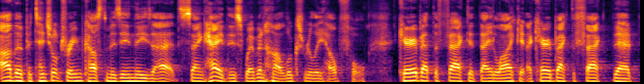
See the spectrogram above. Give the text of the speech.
other potential dream customers in these ads saying, hey, this webinar looks really helpful. I care about the fact that they like it. I care about the fact that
